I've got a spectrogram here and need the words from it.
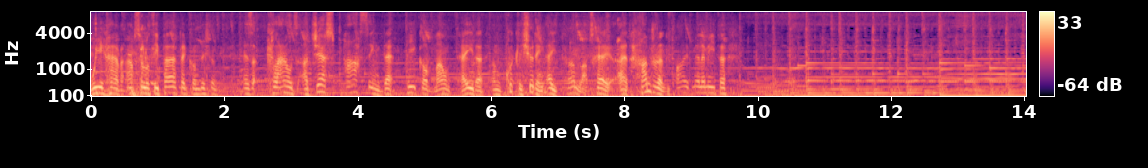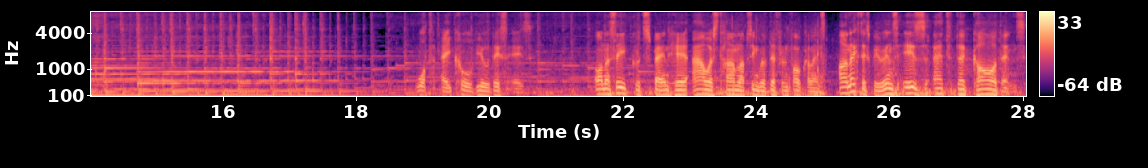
We have absolutely perfect conditions as clouds are just passing that peak of Mount Teide. I'm quickly shooting a time lapse here at 105 millimeter What a cool view this is. Honestly, could spend here hours time-lapsing with different focal lengths. Our next experience is at the gardens.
